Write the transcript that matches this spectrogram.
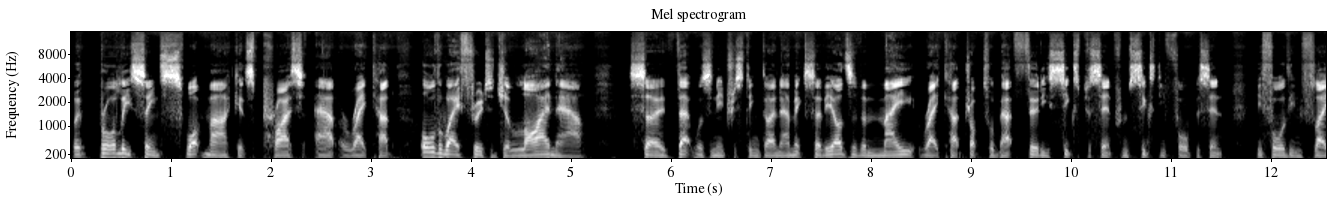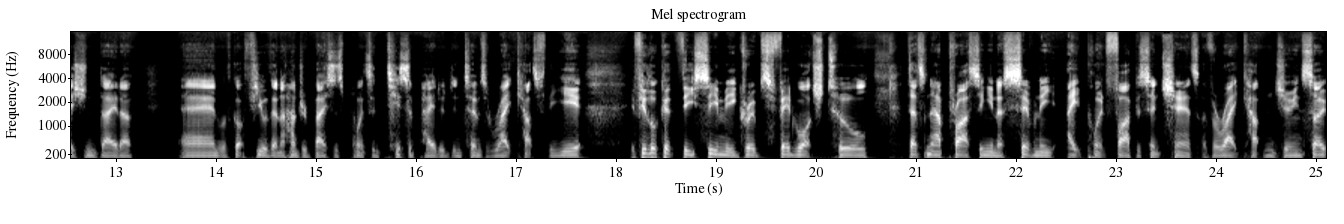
We've broadly seen swap markets price out a rate cut all the way through to July now. So, that was an interesting dynamic. So, the odds of a May rate cut dropped to about 36% from 64% before the inflation data and we've got fewer than 100 basis points anticipated in terms of rate cuts for the year. If you look at the CME Group's FedWatch tool, that's now pricing in a 78.5% chance of a rate cut in June. So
